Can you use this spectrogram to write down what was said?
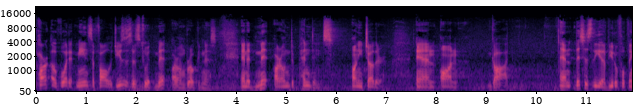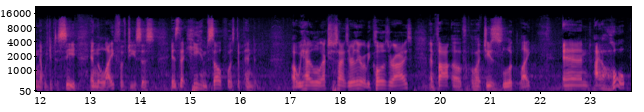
part of what it means to follow Jesus is to admit our own brokenness and admit our own dependence on each other and on God. And this is the uh, beautiful thing that we get to see in the life of Jesus is that he himself was dependent. Uh, we had a little exercise earlier where we closed our eyes and thought of what Jesus looked like. And I hope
